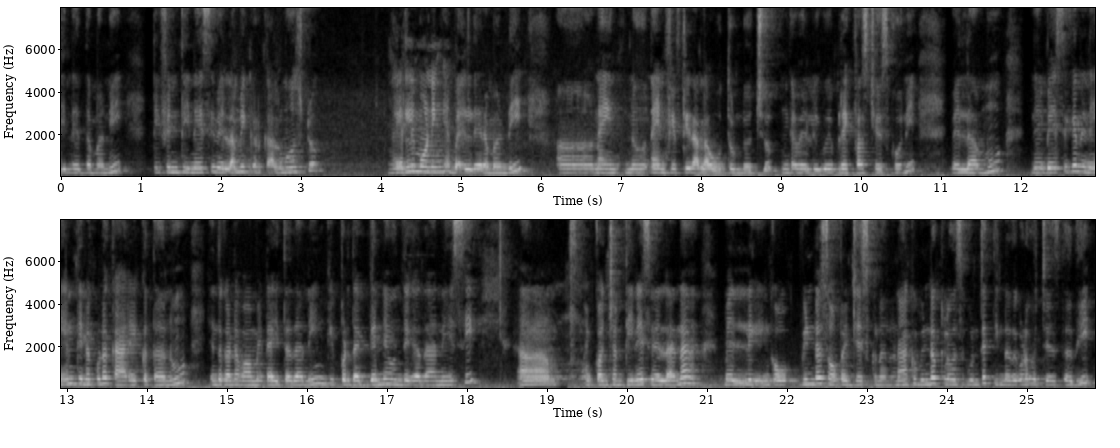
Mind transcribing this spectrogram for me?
తినేద్దామని. టిఫిన్ తినేసి వెళ్ళాం ఇక్కడికి ఆల్మోస్ట్ ఎర్లీ మార్నింగే బయలుదేరామండి. నైన్ నైన్ ఫిఫ్టీన్ అలా అవుతుండొచ్చు. ఇంకా వెళ్ళి బ్రేక్ఫాస్ట్ చేసుకొని వెళ్ళాము. నేను బేసిక్గా నేను ఏం తినకుండా కారు ఎక్కుతాను ఎందుకంటే వామిట్ అవుతుందని ఇంక ఇప్పుడు దగ్గరనే ఉంది కదా అనేసి కొంచెం తినేసి వెళ్ళానా? మెల్లి ఇంకా విండోస్ ఓపెన్ చేసుకున్నాను. నాకు విండో క్లోజ్గా ఉంటే తిన్నది కూడా వచ్చేస్తుంది.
